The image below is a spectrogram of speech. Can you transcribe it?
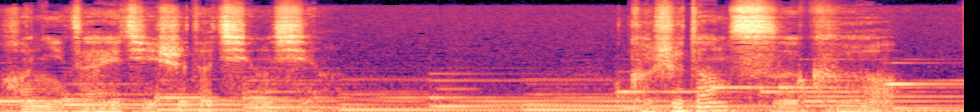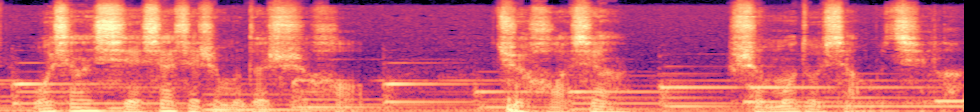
和你在一起时的情形。可是当此刻，我想写下些什么的时候，却好像什么都想不起了。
